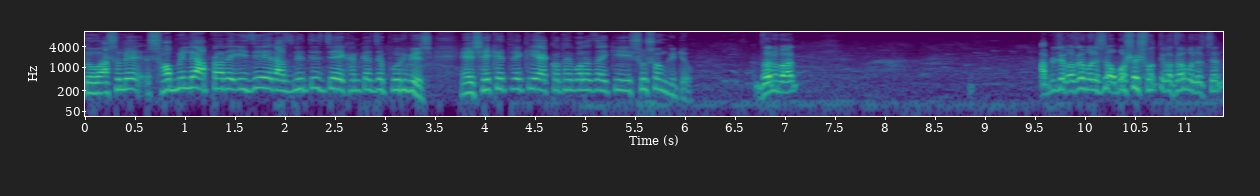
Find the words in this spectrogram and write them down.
তো আসলে সব মিলে আপনারা এই যে রাজনীতির যে এখানকার যে পরিবেশ এ, সেই ক্ষেত্রে কি এক কথায় বলা যায় কি সুসংগঠিত? ধন্যবাদ। আপনি যে কথা বলেছেন অবশ্যই সত্যি কথা বলেছেন।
